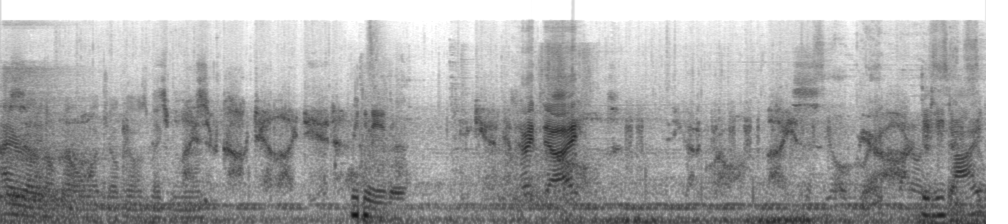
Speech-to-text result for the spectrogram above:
I really don't know what joke I was making. placer cocktail I did. Me neither. You can't get Did I die? cold. You gotta grow ice. Did he died?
